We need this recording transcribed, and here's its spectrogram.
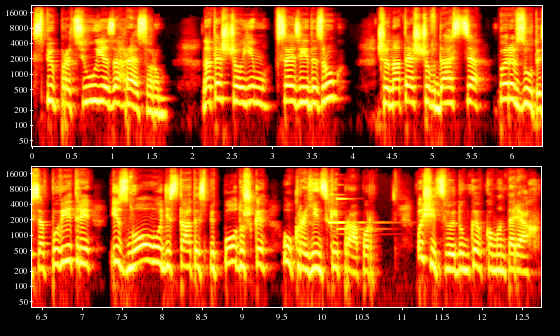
співпрацює з агресором? На те, що їм все зійде з рук? Чи на те, що вдасться перевзутися в повітрі і знову дістати з під подушки український прапор? Пишіть свої думки в коментарях.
